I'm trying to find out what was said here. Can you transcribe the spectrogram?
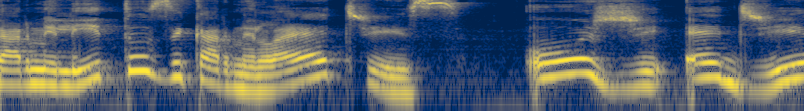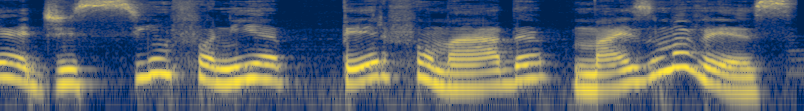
Carmelitos e Carmeletes, hoje é dia de sinfonia perfumada mais uma vez.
